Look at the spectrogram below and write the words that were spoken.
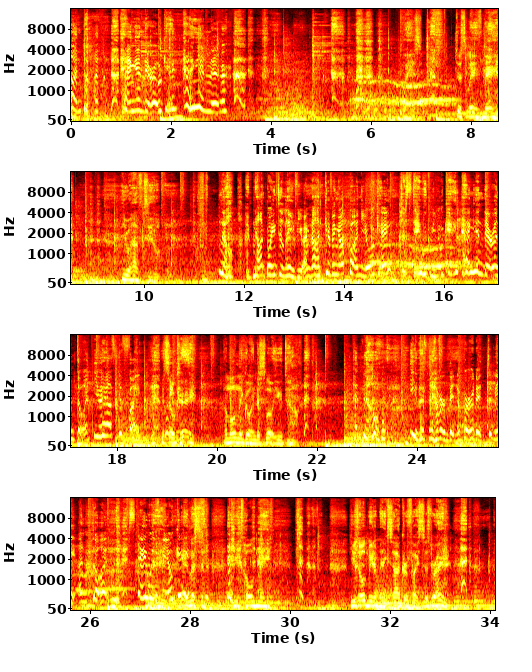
Anton, hang in there, okay? Hang in there. Please, just leave me. You have to. No, I'm not going to leave you. I'm not giving up on you, okay? Just stay with me, okay? Hang in there, Anton. You have to fight. It's okay. I'm only going to slow you down. No, you have never been a burden to me, Anton. Stay with me, okay? Hey, listen. You told me. You told me to make sacrifices, right?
